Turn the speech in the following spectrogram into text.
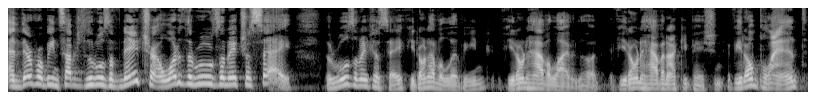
and therefore being subject to the rules of nature. And what does the rules of nature say? The rules of nature say if you don't have a living, if you don't have a livelihood, if you don't have an occupation, if you don't plant,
